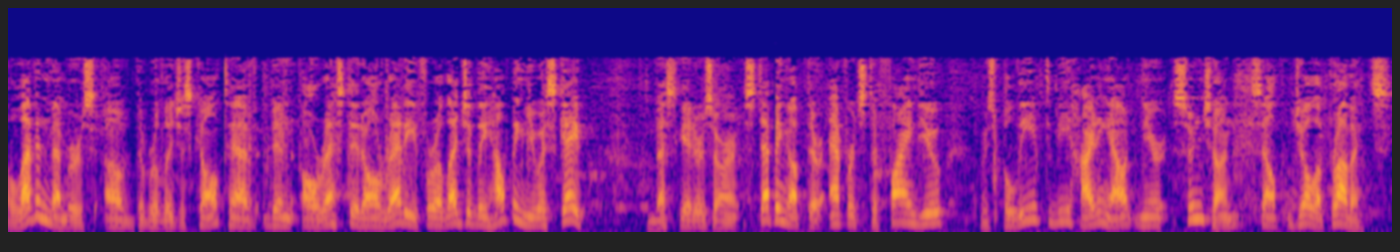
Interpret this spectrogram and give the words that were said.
Eleven members of the religious cult have been arrested already for allegedly helping Yu escape. Investigators are stepping up their efforts to find Yu, who is believed to be hiding out near Suncheon, South Jeolla province.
